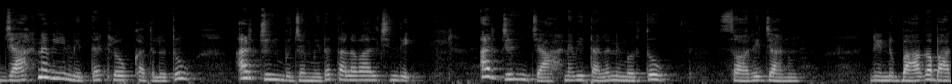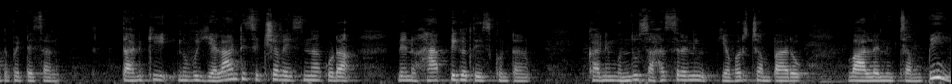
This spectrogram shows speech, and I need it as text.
జాహ్నవి నిద్దట్లో కదులుతూ అర్జున్ భుజం మీద తలవాల్చింది అర్జున్ జాహ్నవి తల నిమురుతూ సారీ జాను నిన్ను బాగా బాధ పెట్టేశాను. దానికి నువ్వు ఎలాంటి శిక్ష వేసినా కూడా నేను హ్యాపీగా తీసుకుంటాను. కానీ ముందు సహస్రని ఎవరు చంపారో వాళ్ళని చంపి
